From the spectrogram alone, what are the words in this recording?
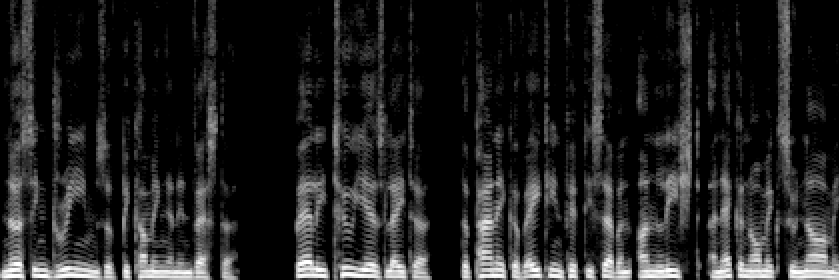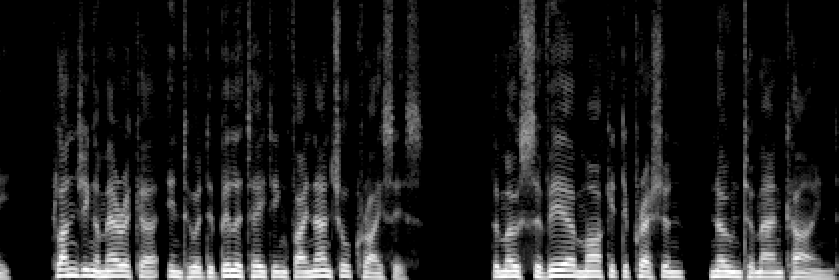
nursing dreams of becoming an investor. Barely two years later, the panic of 1857 unleashed an economic tsunami, plunging America into a debilitating financial crisis the most severe market depression known to mankind.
